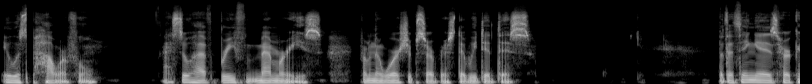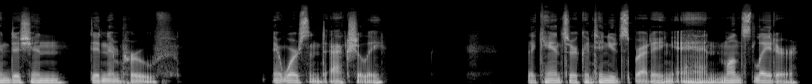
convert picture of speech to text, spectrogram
It was powerful. I still have brief memories from the worship service that we did this. But the thing is, her condition didn't improve. It worsened, actually. The cancer continued spreading, and months later,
